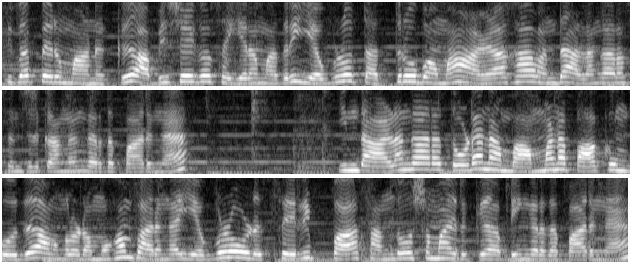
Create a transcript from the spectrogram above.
சிவபெருமானுக்கு அபிஷேகம் செய்கிற மாதிரி எவ்வளோ தத்ரூபமாக அழகாக வந்து அலங்காரம் செஞ்சுருக்காங்கங்கிறத பாருங்கள் இந்த அலங்காரத்தோட நம்ம அம்மனை பார்க்கும்போது அவங்களோட முகம் பாருங்கள் எவ்வளோ ஒரு செழிப்பாக சந்தோஷமாக இருக்குது அப்படிங்கிறத பாருங்கள்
